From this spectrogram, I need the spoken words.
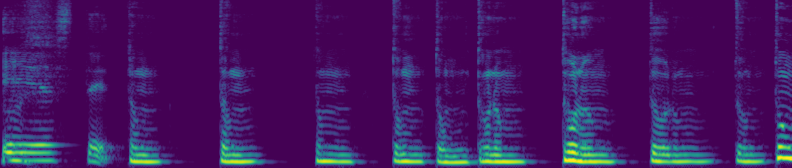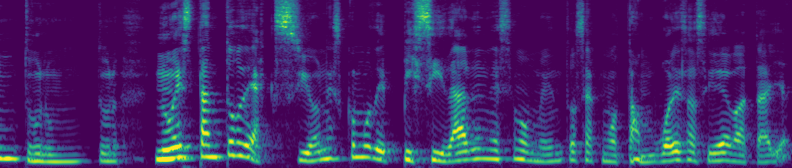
Uf. Este, tum, tum, tum, tum, tum, turum, turum, turum, tum, tum, turum, turum. No es tanto de acción, es como de epicidad en ese momento, o sea, como tambores así de batalla.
